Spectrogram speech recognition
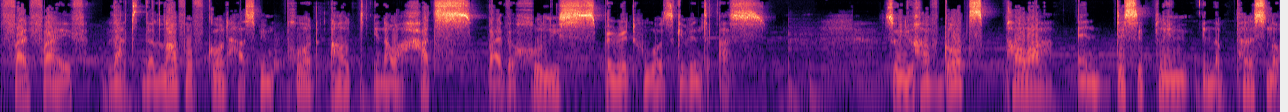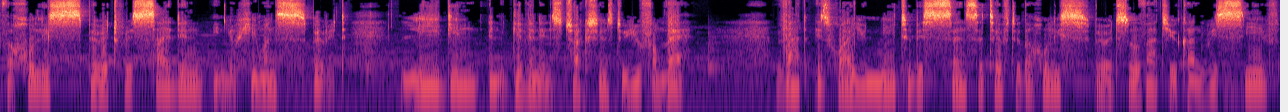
5 5 that the love of God has been poured out in our hearts by the Holy Spirit who was given to us. So you have God's power and discipline in the person of the Holy Spirit residing in your human spirit, leading and giving instructions to you from there. That is why you need to be sensitive to the Holy Spirit so that you can receive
